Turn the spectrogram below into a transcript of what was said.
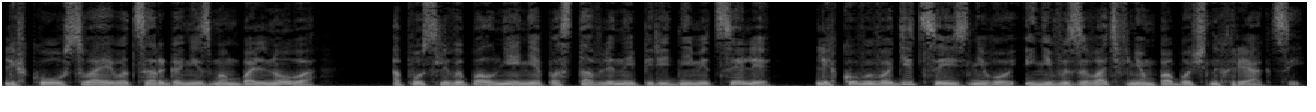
легко усваиваться организмом больного, а после выполнения поставленной перед ними цели легко выводиться из него и не вызывать в нем побочных реакций.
